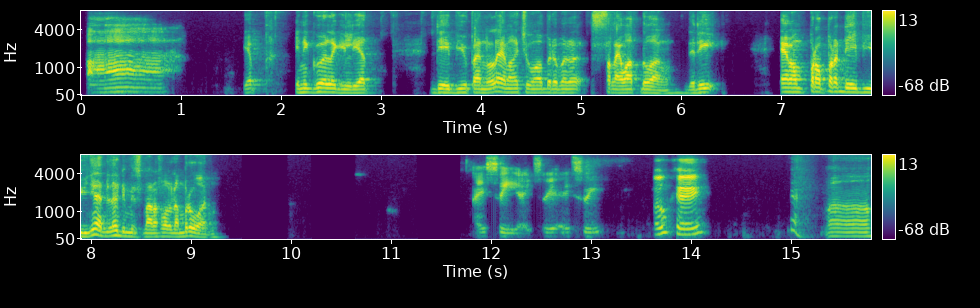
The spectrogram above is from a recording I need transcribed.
Ah, Yep, ini gue lagi lihat debut panelnya emang cuma benar-benar selewat doang. Jadi emang proper debutnya adalah di Miss Marvel number one. I see, I see, I see. Okay. Uh,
